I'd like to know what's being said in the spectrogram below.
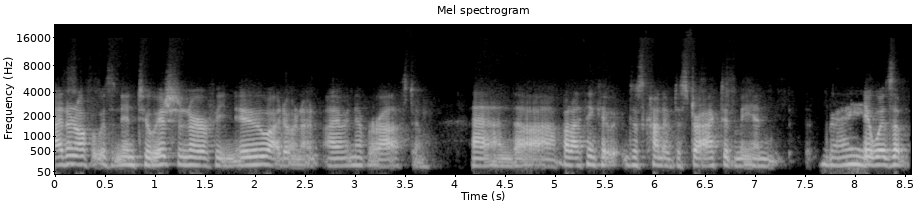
I don't know if it was an intuition or if he knew. I don't know. I never asked him. And uh, but I think it just kind of distracted me, and right. it was a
